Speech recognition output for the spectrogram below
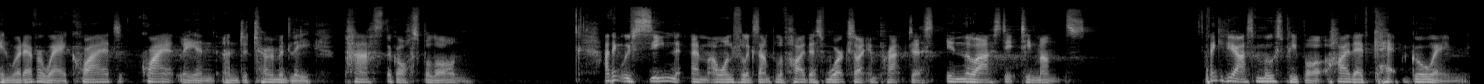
in whatever way, quiet, quietly and, and, determinedly pass the gospel on. I think we've seen um, a wonderful example of how this works out in practice in the last 18 months. I think if you ask most people how they've kept going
